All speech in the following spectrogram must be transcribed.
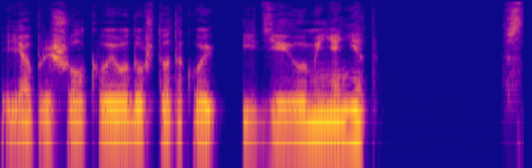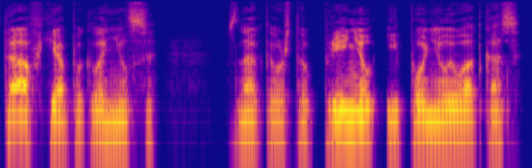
Я пришел к выводу, что такой идеи у меня нет. Встав, я поклонился в знак того, что принял и понял его отказ.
